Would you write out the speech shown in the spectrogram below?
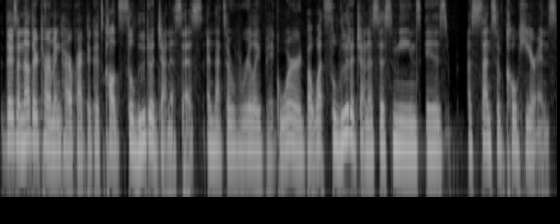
there's another term in chiropractic. It's called salutogenesis, and that's a really big word. But what salutogenesis means is a sense of coherence.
